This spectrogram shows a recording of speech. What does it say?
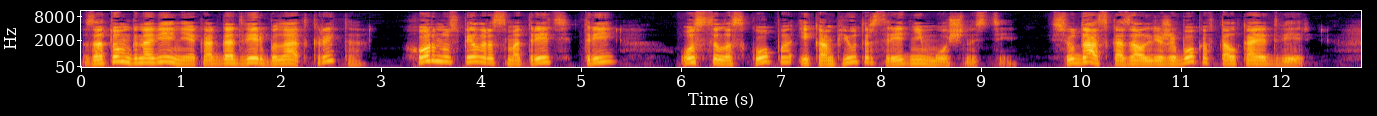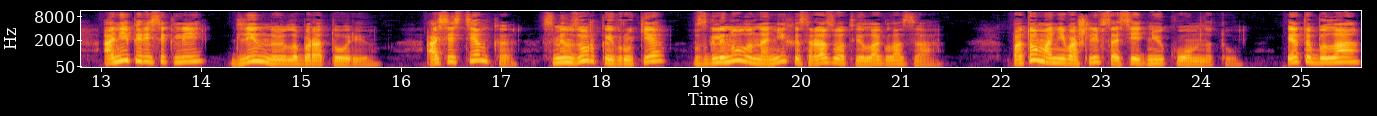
За то мгновение, когда дверь была открыта, Хорн успел рассмотреть три осциллоскопа и компьютер средней мощности. «Сюда», — сказал Лежебоков, толкая дверь. Они пересекли длинную лабораторию. Ассистентка с мензуркой в руке взглянула на них и сразу отвела глаза. Потом они вошли в соседнюю комнату. Это была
